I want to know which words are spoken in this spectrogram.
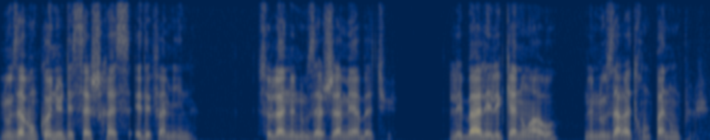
Nous avons connu des sécheresses et des famines, cela ne nous a jamais abattus. Les balles et les canons à eau ne nous arrêteront pas non plus.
